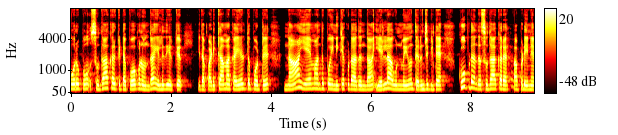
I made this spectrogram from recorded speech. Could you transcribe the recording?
பொறுப்பும் சுதாகர் கிட்ட போகணும் தான் எழுதியிருக்கு. இதை படிக்காமல் கையெழுத்து போட்டு நான் ஏமாந்து போய் நிற்க நிற்கக்கூடாதுன்னு தான் எல்லா உண்மையும் தெரிஞ்சுக்கிட்டேன். கூப்பிடு அந்த சுதாகரை அப்படின்னு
